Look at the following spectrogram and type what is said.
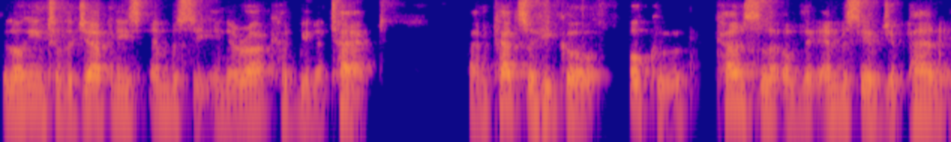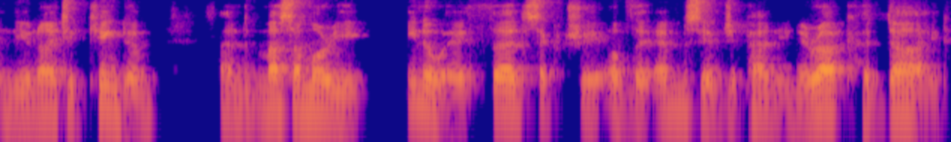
belonging to the Japanese embassy in Iraq had been attacked, and Katsuhiko Oku, counselor of the Embassy of Japan in the United Kingdom, and Masamori Inoue, third secretary of the Embassy of Japan in Iraq, had died.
